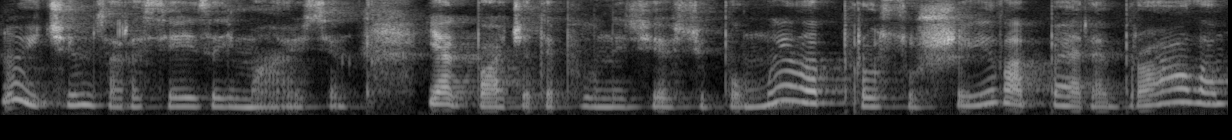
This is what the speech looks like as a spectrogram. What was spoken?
Ну і чим зараз я і займаюся. Як бачите, полуницю я всю помила, просушила, перебрала,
